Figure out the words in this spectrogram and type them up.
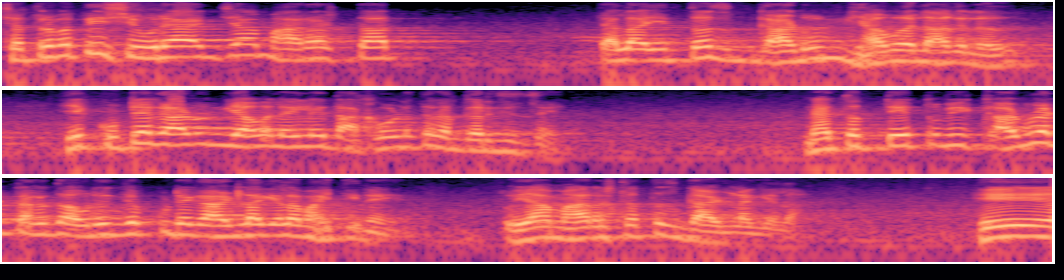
छत्रपती शिवरायांच्या महाराष्ट्रात त्याला इथंच गाडून घ्यावं लागलं. हे कुठे गाडून घ्यावं लागलं दाखवणं तर गरजेचं आहे. नाही तर ते तुम्ही काढूनच टाकता. औरंगजेब कुठे गाडला गेला माहिती नाही. तो या महाराष्ट्रातच गाडला गेला. हे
